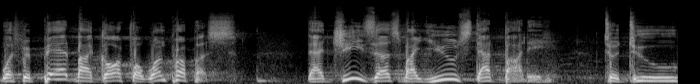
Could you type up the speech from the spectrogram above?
was prepared by God for one purpose that Jesus might use that body to do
